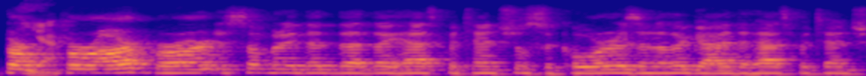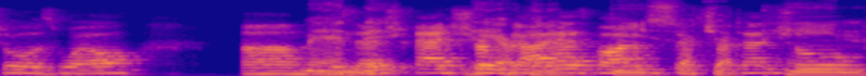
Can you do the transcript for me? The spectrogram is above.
Ber- yeah. Berard, Berard is somebody that, that, that has potential. Sikora is another guy that has potential as well. Um, Man, they, Edstrom guy has bottom six potential.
